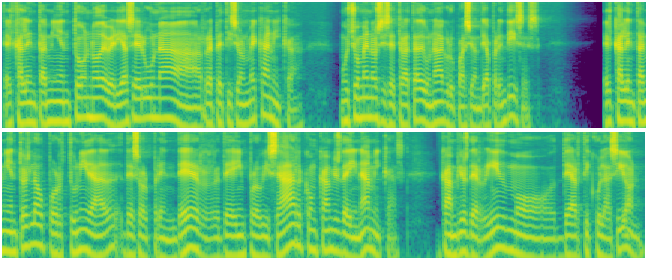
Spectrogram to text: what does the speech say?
El calentamiento no debería ser una repetición mecánica, mucho menos si se trata de una agrupación de aprendices. El calentamiento es la oportunidad de sorprender, de improvisar con cambios de dinámicas, cambios de ritmo, de articulación.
